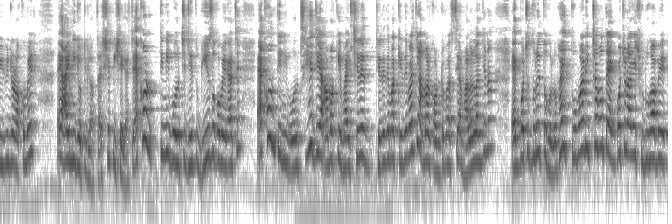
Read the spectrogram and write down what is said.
বিভিন্ন রকমের আইনি জটিলতায় সে পিষে গেছে। এখন তিনি বলছে, যেহেতু ভিউজও কমে গেছে, এখন তিনি বলছে যে, আমাকে ভাই ছেড়ে ছেড়ে দেবা কেঁদে বাজি, আমার কন্ট্রোভার্সি আর ভালো লাগছে না। এক বছর ধরে তো হলো। ভাই, তোমার ইচ্ছা মতো এক বছর আগে শুরু হবে।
